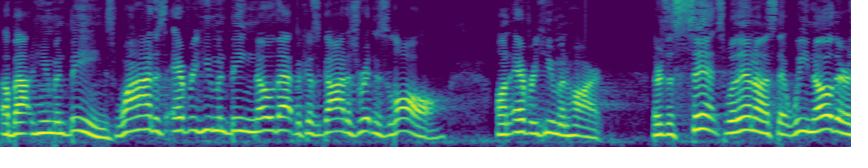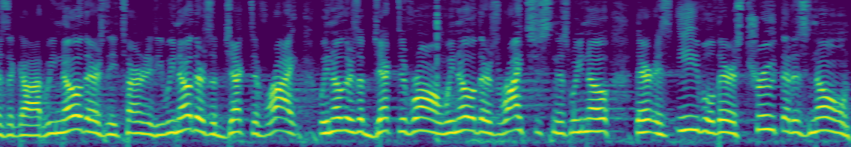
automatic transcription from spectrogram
about human beings. Why does every human being know that? Because God has written His law on every human heart. There's a sense within us that we know there is a God. We know there's an eternity. We know there's objective right. We know there's objective wrong. We know there's righteousness. We know there is evil. There is truth that is known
